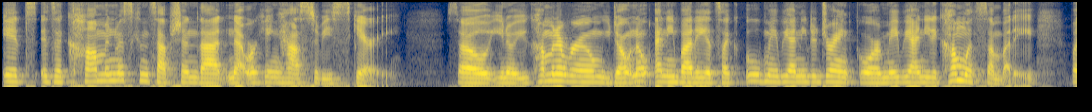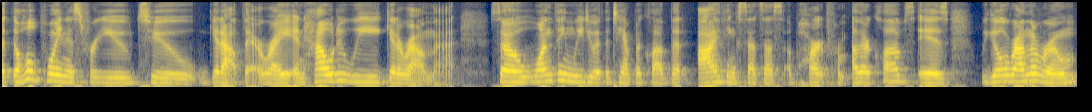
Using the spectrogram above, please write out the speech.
it's it's a common misconception that networking has to be scary. So, you know, you come in a room, you don't know anybody. It's like, oh, maybe I need a drink or maybe I need to come with somebody. But the whole point is for you to get out there, right? And how do we get around that? So, one thing we do at the Tampa Club that I think sets us apart from other clubs is we go around the room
